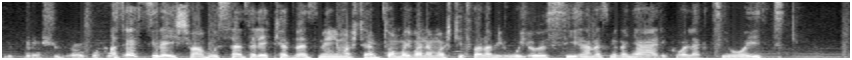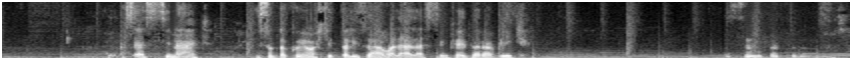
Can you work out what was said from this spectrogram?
Még keressünk rajta. Az egyszerre is van 20% kedvezmény. Most nem tudom, hogy van-e most itt valami új őszi, nem ez még a nyári kollekció itt. Az Essinek. Viszont akkor mi most itt a Lizával el leszünk egy darabig. Összemutattad most.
